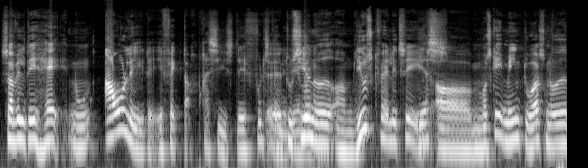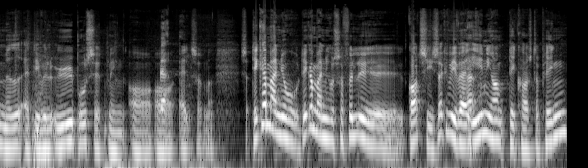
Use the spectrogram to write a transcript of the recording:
Så vil det have nogle afledte effekter. præcis. Det er fuldstændig Øh, Du siger noget om livskvalitet, Yes. og måske mente du også noget med, at det vil øge bosætning og, og ja. alt sådan noget. Så det kan man jo, det kan man jo selvfølgelig øh, godt sige. Så kan vi være ja. enige om, at det koster penge,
